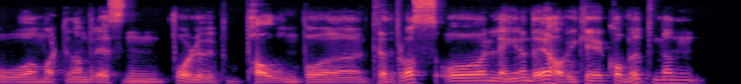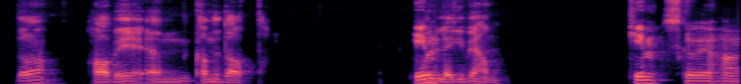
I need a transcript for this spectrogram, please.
og Martin Andresen foreløpig på pallen på tredjeplass. Og lenger enn det har vi ikke kommet, men da har vi en kandidat. Kim? Hvor legger vi han? Kim, skal vi ha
